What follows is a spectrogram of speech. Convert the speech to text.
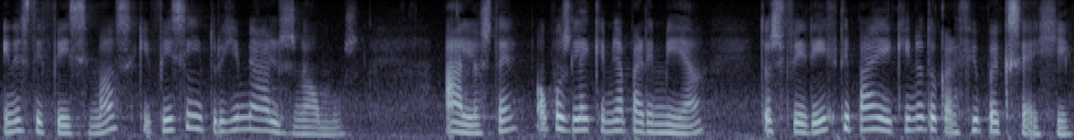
Είναι στη φύση μας και η φύση λειτουργεί με άλλους νόμους. Άλλωστε, όπως λέει και μια παροιμία, το σφυρί χτυπάει εκείνο το καρφί που εξέχει.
